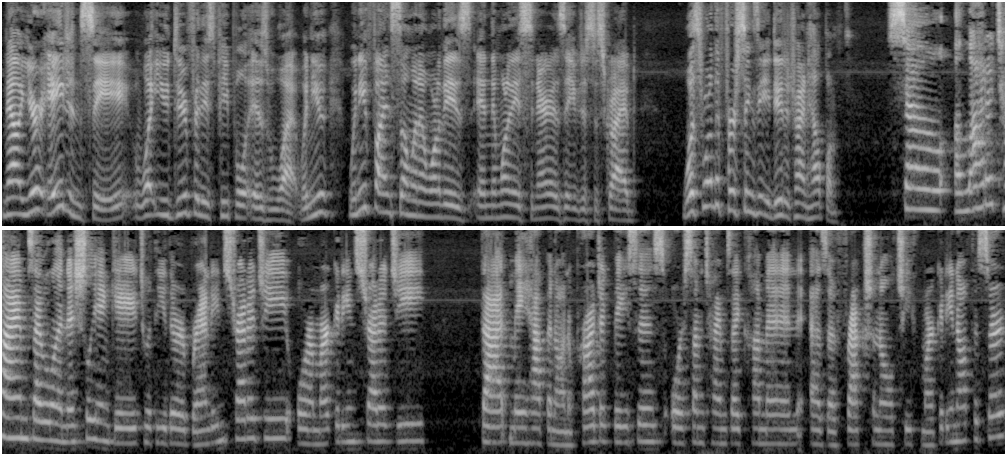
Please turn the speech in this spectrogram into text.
Now, your agency, what you do for these people is what? When you when you find someone in one of these in one of these scenarios that you've just described, what's one of the first things that you do to try and help them? So, a lot of times I will initially engage with either a branding strategy or a marketing strategy that may happen on a project basis, or sometimes I come in as a fractional chief marketing officer.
